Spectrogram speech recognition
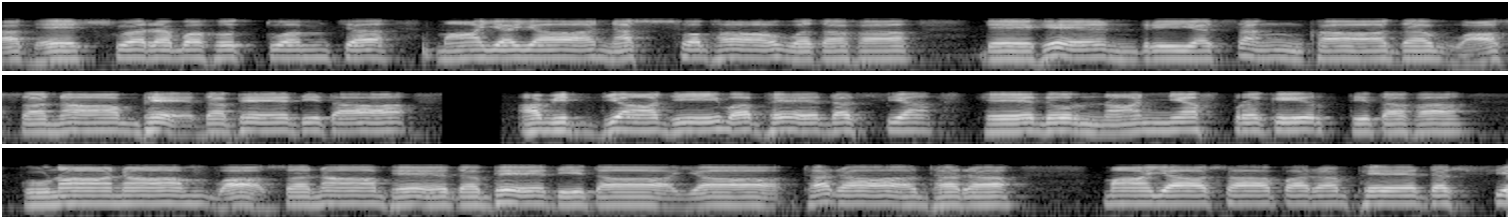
तथेश्वरबहुत्वं च मायया न स्वभावतः देहेन्द्रियसङ्घातवासनाभेदभेदिता अविद्याजीवभेदस्य हेतुर्नान्यः प्रकीर्तितः गुणानां वासनाभेदभेदिताया धराधर माया सा परभेदस्य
